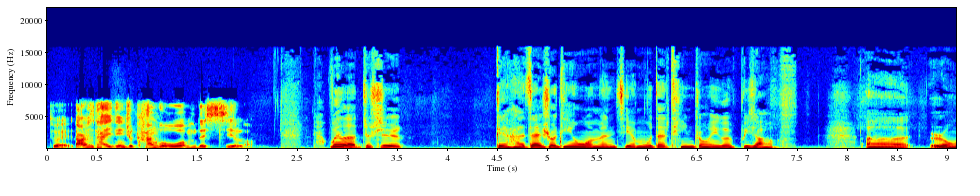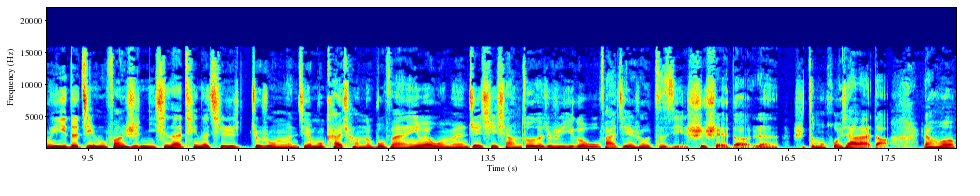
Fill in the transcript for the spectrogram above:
对，而且他已经去看过我们的戏了。为了就是给还在收听我们节目的听众一个比较呃容易的进入方式，你现在听的其实就是我们节目开场的部分，因为我们这期想做的就是一个无法接受自己是谁的人是怎么活下来的。然后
